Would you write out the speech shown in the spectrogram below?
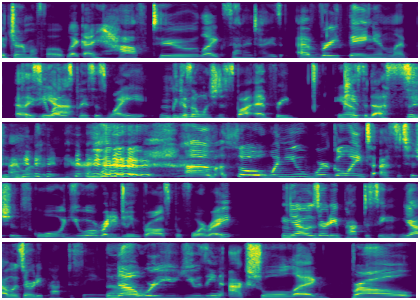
a germaphobe. Like I have to like sanitize everything and let. Do Uh, you see why this place is white? Because I want you to spot every Yep. piece of dust. I love it in here. um, so when you were going to esthetician school, you were already doing brows before, right? yeah, I was already practicing. Yeah, I was already practicing. That. Now, were you using actual like brow,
